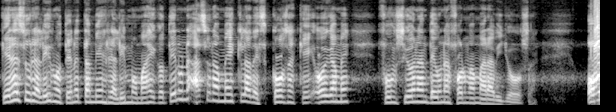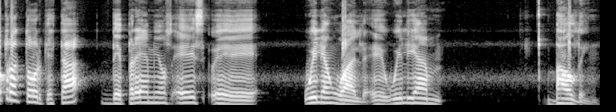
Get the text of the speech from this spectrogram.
tiene surrealismo, tiene también realismo mágico, tiene una, hace una mezcla de cosas que, óigame, funcionan de una forma maravillosa. Otro actor que está de premios es eh, William Wilde, eh, William Baldwin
